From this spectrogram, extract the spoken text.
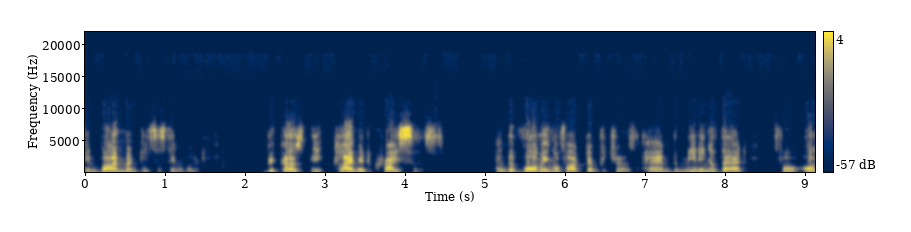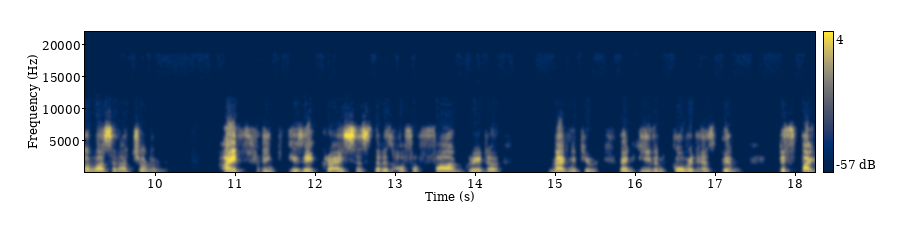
environmental sustainability. Because the climate crisis and the warming of our temperatures and the meaning of that for all of us and our children, I think is a crisis that is of a far greater magnitude than even COVID has been, despite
